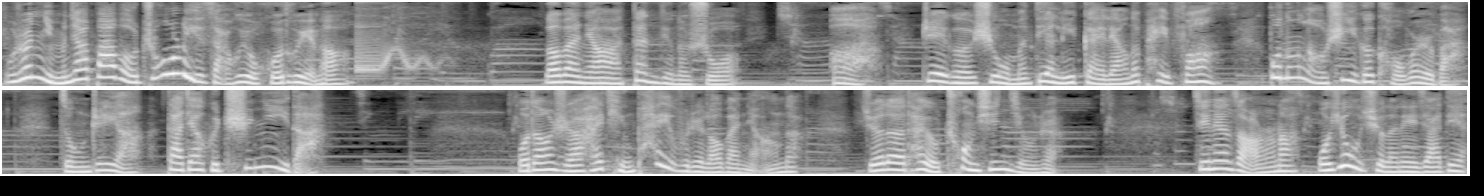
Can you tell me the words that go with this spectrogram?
我说你们家八宝粥里咋会有火腿呢？”老板娘啊，淡定地说：“啊，这个是我们店里改良的配方，不能老是一个口味吧？总这样大家会吃腻的。”我当时还挺佩服这老板娘的，觉得她有创新精神。今天早上呢，我又去了那家店，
